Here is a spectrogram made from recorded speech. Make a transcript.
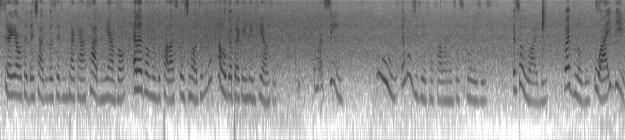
estranho ela ter deixado você vir pra cá, sabe, minha avó? Ela é dona do Palácio Cor-de-Rosa, nunca aluga pra quem tem crianças. como assim? Uh, eu não devia estar falando essas coisas. Eu sou o Wybe. Wybe Lover. O Ivy?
